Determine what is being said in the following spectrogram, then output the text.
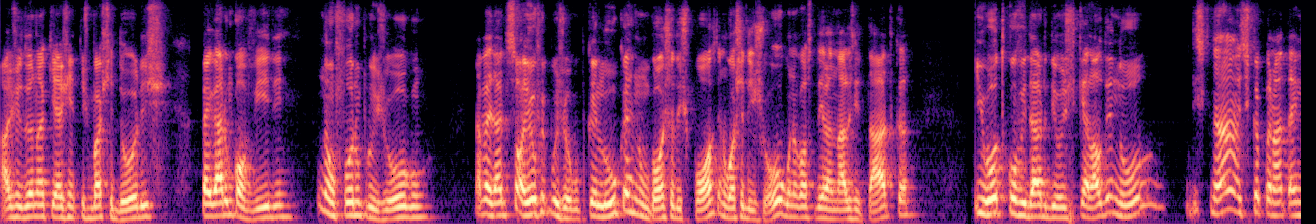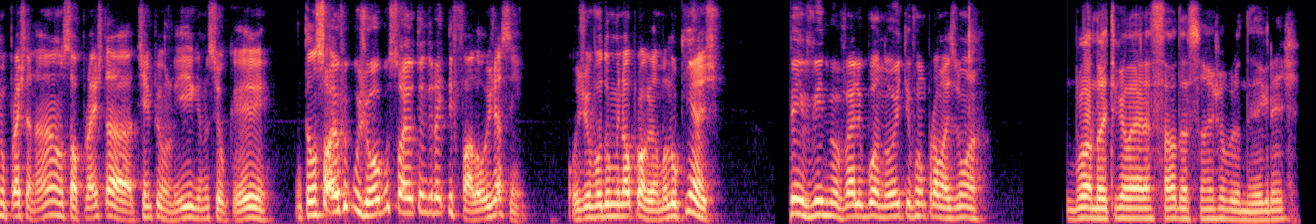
ajudando aqui a gente nos bastidores pegaram Covid, não foram pro jogo. Na verdade, só eu fui pro jogo, porque Lucas não gosta de esporte, não gosta de jogo, não gosta de análise tática. E o outro convidado de hoje, que é Laudenor, disse que não, esse campeonato aí não presta não, só presta Champions League, não sei o quê. Então só eu fui pro jogo, só eu tenho direito de fala. Hoje é assim. Hoje eu vou dominar o programa. Luquinhas, bem-vindo, meu velho. Boa noite e vamos para mais uma. Boa noite, galera. Saudações rubro-negras.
